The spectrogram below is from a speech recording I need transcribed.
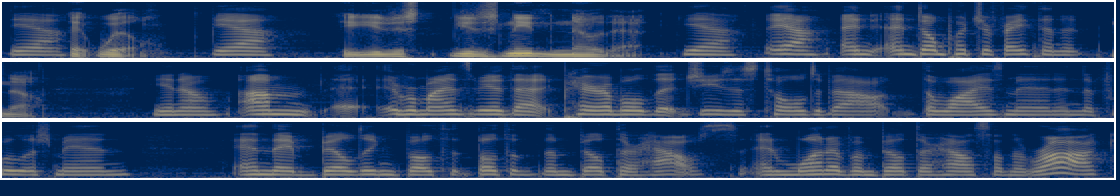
Yeah. It will. Yeah. You just you just need to know that. Yeah. Yeah. And and don't put your faith in it. No. You know, um, it reminds me of that parable that Jesus told about the wise man and the foolish man, and they building both both of them built their house, and one of them built their house on the rock.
